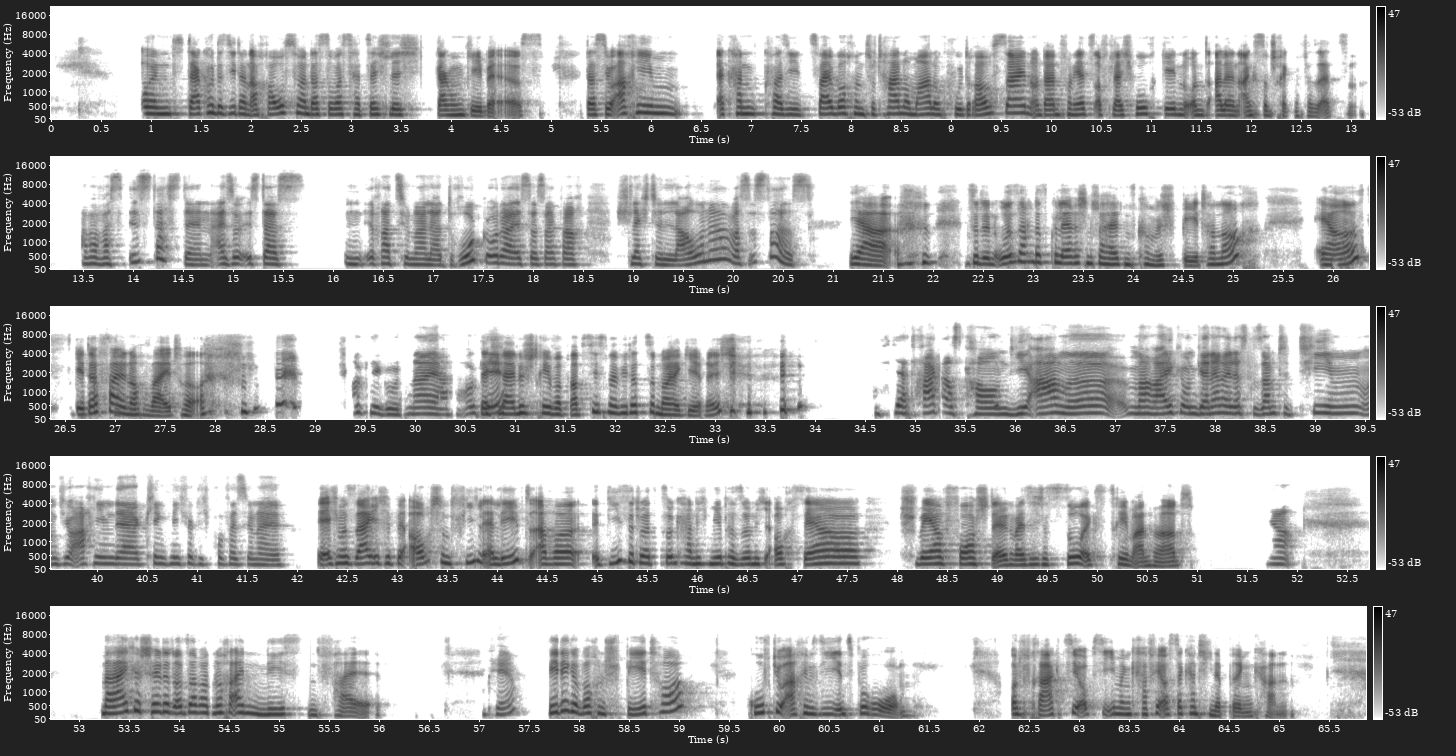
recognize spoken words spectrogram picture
und da konnte sie dann auch raushören, dass sowas tatsächlich gang und gäbe ist. Dass Joachim, er kann quasi zwei Wochen total normal und cool drauf sein und dann von jetzt auf gleich hochgehen und alle in Angst und Schrecken versetzen. Aber was ist das denn? Also ist das ein irrationaler Druck oder ist das einfach schlechte Laune? Was ist das? Ja, zu den Ursachen des cholerischen Verhaltens kommen wir später noch. Erst geht der Fall noch weiter. Okay, gut. Naja, okay. Der kleine Streber Babsi ist mal wieder zu neugierig. Ich ertrage das kaum. Die arme Mareike und generell das gesamte Team und Joachim, der klingt nicht wirklich professionell. Ja, ich muss sagen, ich habe ja auch schon viel erlebt, aber die Situation kann ich mir persönlich auch sehr schwer vorstellen, weil sich das so extrem anhört. Ja. Mareike schildert uns aber noch einen nächsten Fall. Okay. Wenige Wochen später ruft Joachim sie ins Büro und fragt sie, ob sie ihm einen Kaffee aus der Kantine bringen kann.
